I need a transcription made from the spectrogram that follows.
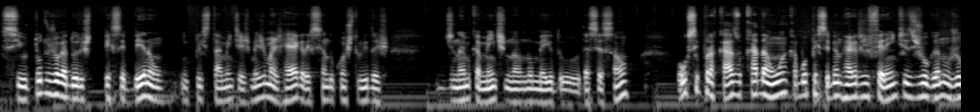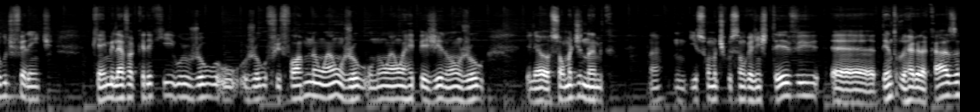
se todos os jogadores perceberam implicitamente as mesmas regras sendo construídas dinamicamente no, no meio do, da sessão, ou se por acaso cada um acabou percebendo regras diferentes e jogando um jogo diferente. Que aí me leva a crer que o jogo, o, o jogo Freeform não é um jogo, não é um RPG, não é um jogo, ele é só uma dinâmica. Né? Isso é uma discussão que a gente teve é, dentro do regra da casa.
